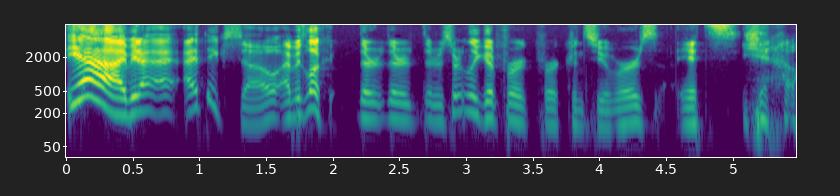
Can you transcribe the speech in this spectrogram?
Yeah, I mean, I, I think so. I mean, look, they're they're they're certainly good for for consumers. It's you know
